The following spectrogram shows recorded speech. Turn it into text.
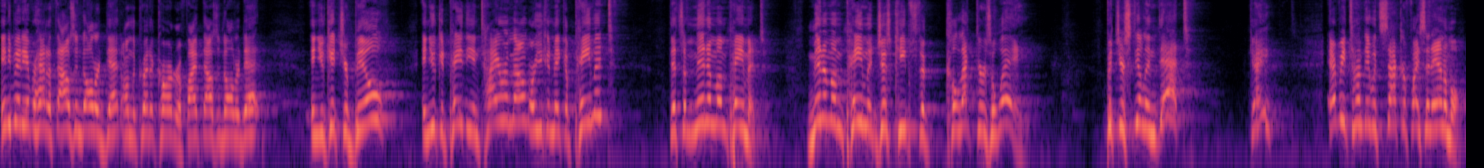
Anybody ever had a $1,000 debt on the credit card or a $5,000 debt? And you get your bill and you could pay the entire amount or you can make a payment that's a minimum payment. Minimum payment just keeps the collectors away but you're still in debt. Okay? Every time they would sacrifice an animal,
